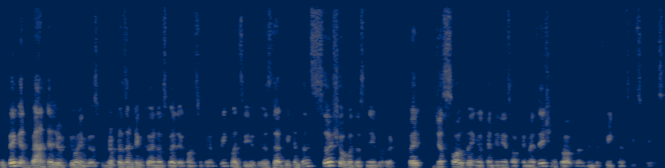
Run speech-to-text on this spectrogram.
The big advantage of doing this, representing kernels by their constituent frequencies, is that we can then search over this neighborhood by just solving a continuous optimization problem in the frequency space,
